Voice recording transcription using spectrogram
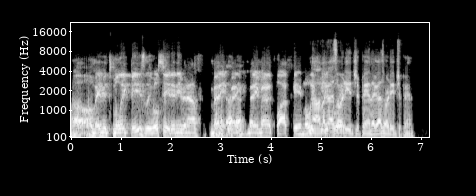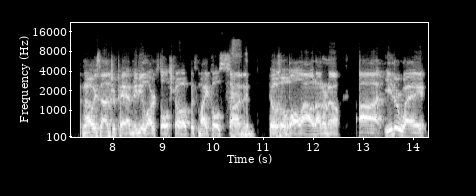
Oh, maybe it's Malik Beasley. We'll see. He didn't even have many, many, many minutes last game. Malik no, that guy's already in Japan. That guy's already in Japan. No, he's not in Japan. Maybe Larson will show up with Michael's son and he'll he'll ball out. I don't know. Uh, either way,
